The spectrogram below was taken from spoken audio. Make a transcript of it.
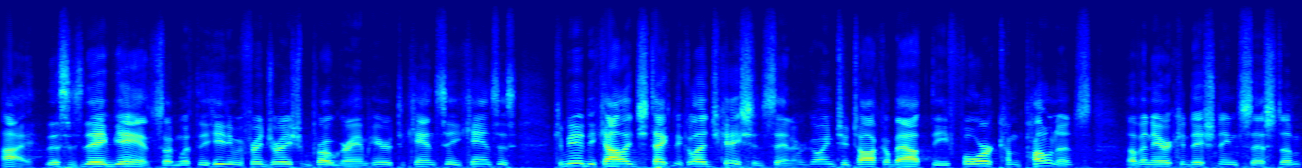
Hi, this is Dave Yance. I'm with the Heating Refrigeration Program here at the Kansas Kansas Community College Technical Education Center. We're going to talk about the four components of an air conditioning system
